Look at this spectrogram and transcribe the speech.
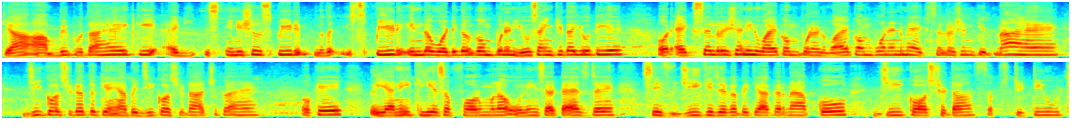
क्या आप भी पता है कि इनिशियल स्पीड मतलब speed in the vertical component u sine theta ही होती है और acceleration in y component y component में एक्सेलरेशन कितना है? जी कॉस्टा तो क्या यहाँ पे जी कॉस्टा आ चुका है? ओके? तो यानी कि ये सब फॉर्मूला उन्हीं से अटैच्ड है। सिर्फ़ जी की जगह पे क्या करना है आपको? जी कॉस्टा सब्सटीट्यूट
